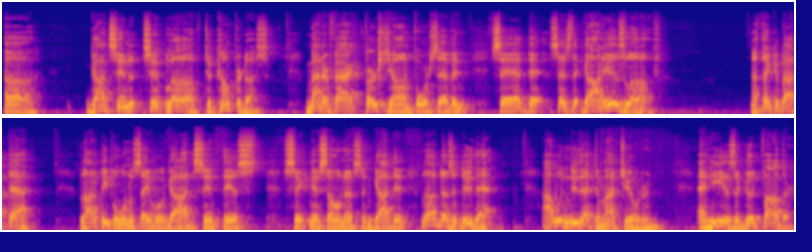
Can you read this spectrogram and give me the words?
uh, God sent, sent love to comfort us. Matter of fact, 1 John 4 7 said that says that God is love. Now think about that. A lot of people want to say, well, God sent this sickness on us and God did. Love doesn't do that. I wouldn't do that to my children. And He is a good father.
